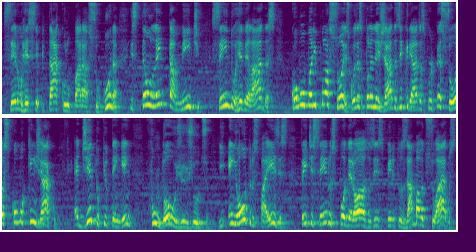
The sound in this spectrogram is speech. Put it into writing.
ser um receptáculo para Sukuna, estão lentamente sendo reveladas como manipulações, coisas planejadas e criadas por pessoas como Kenjaku. É dito que o Tengen fundou o Jujutsu. E em outros países, feiticeiros poderosos e espíritos amaldiçoados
